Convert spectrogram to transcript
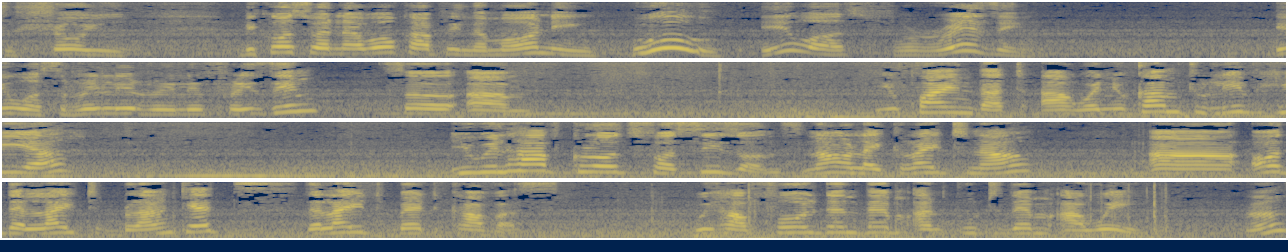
to show you. Because when I woke up in the morning whoo, it was freezing. It was really really freezing. So um, you find that uh, when you come to live here you will have clothes for seasons. Now like right now uh, all the light blankets the light bed covers we have folded them and put them away huh?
